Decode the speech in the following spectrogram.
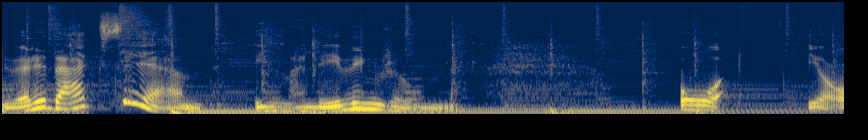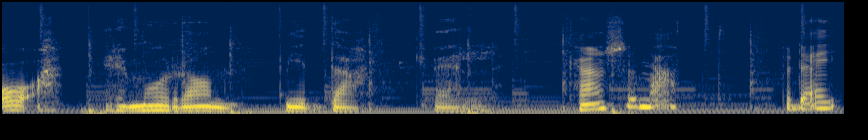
Nu är det dags igen in my living room. Och ja, är det morgon, middag, kväll, kanske natt för dig?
